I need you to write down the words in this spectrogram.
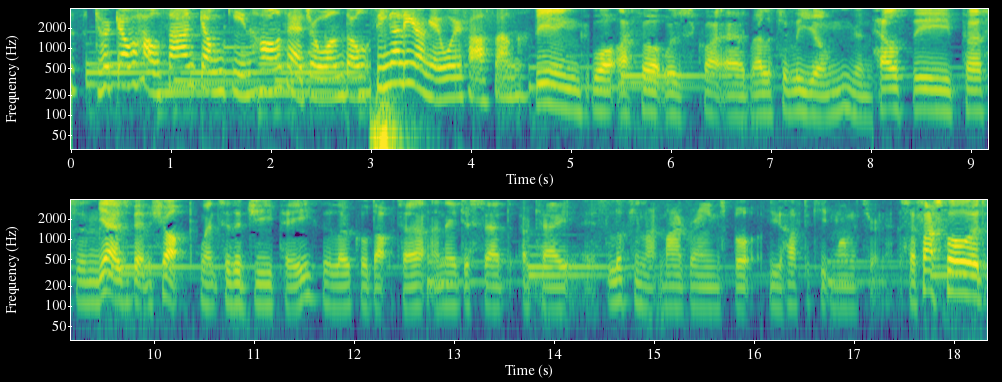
佢咁后生咁健康，成日做运动，点解呢样嘢会发生？ Being what I thought was quite a relatively young and healthy person, yeah, it was a bit of a shock. Went to the GP, the local doctor, and they just said, okay, it's looking like migraines, but you have to keep monitoring it. So fast forward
